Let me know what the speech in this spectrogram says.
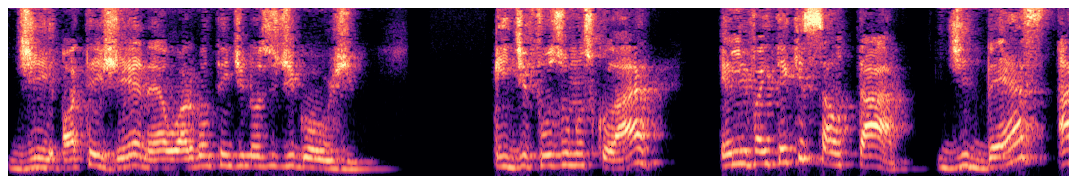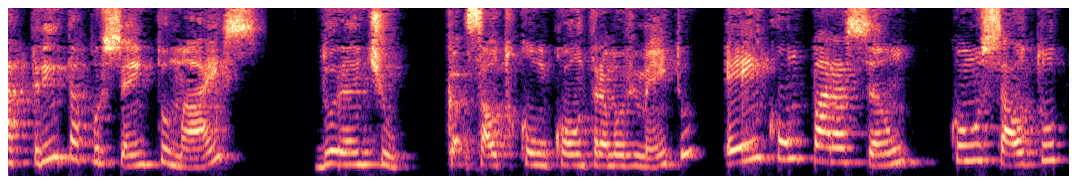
de OTG, né, o órgão tendinoso de Golgi, e difuso muscular, ele vai ter que saltar de 10 a 30% mais durante o salto com contramovimento em comparação com o salto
